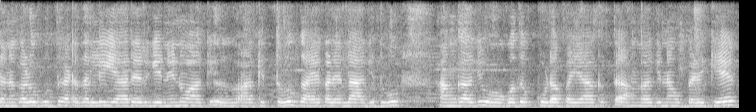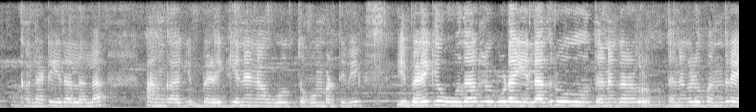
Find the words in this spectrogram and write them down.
ದನಗಳು ಗುದ್ದಾಟದಲ್ಲಿ ಯಾರ್ಯಾರಿಗೆ ಏನೇನೋ ಆಗಿ ಆಗಿತ್ತು, ಗಾಯಗಳೆಲ್ಲ ಆಗಿದ್ವು. ಹಾಗಾಗಿ ಹೋಗೋದಕ್ಕೆ ಕೂಡ ಭಯ ಆಗುತ್ತೆ. ಹಾಗಾಗಿ ನಾವು ಬೆಳಗ್ಗೆ ಗಲಾಟೆ ಇರಲ್ಲಲ್ಲ, ಹಂಗಾಗಿ ಬೆಳಗ್ಗೆನೇ ನಾವು ಹೋಗಿ ತೊಗೊಂಬರ್ತೀವಿ. ಈ ಬೆಳಗ್ಗೆ ಹೋದಾಗಲೂ ಕೂಡ ಎಲ್ಲಾದರೂ ದನಗಳು ದನಗಳು ಬಂದರೆ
